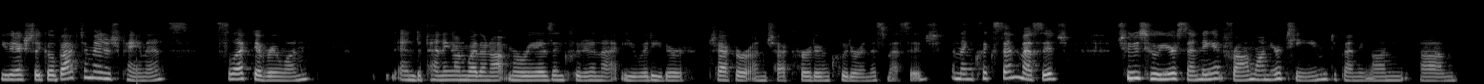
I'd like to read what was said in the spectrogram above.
you can actually go back to manage payments, select everyone, and depending on whether or not Maria is included in that, you would either check or uncheck her to include her in this message, and then click send message. Choose who you're sending it from on your team, depending on um,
